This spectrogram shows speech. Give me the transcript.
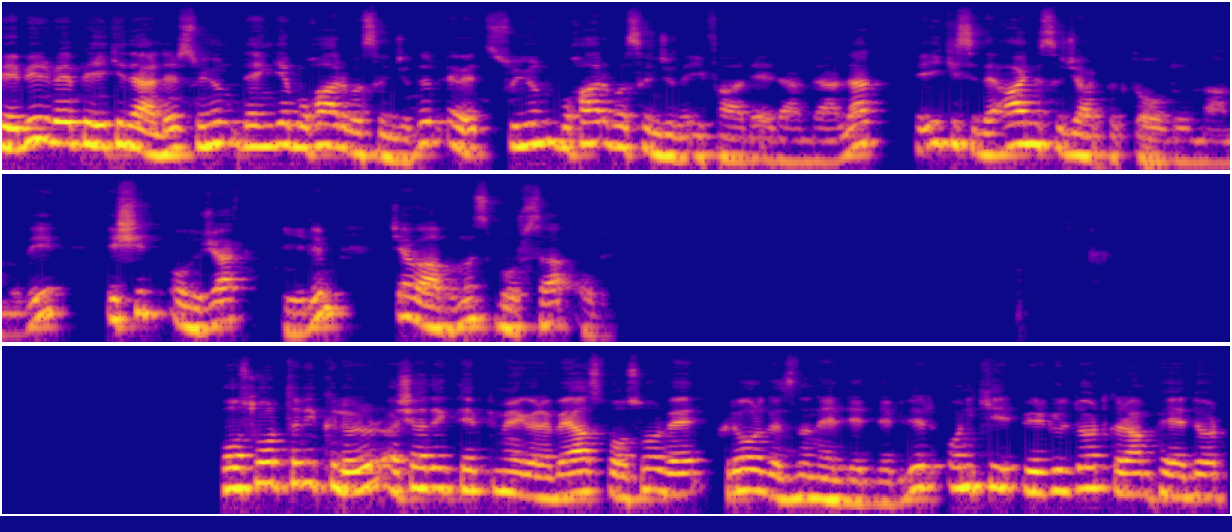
P1 ve P2 değerleri suyun denge buhar basıncıdır. Evet suyun buhar basıncını ifade eden değerler ve ikisi de aynı sıcaklıkta olduğundan dolayı eşit olacak diyelim. Cevabımız Bursa oluyor. Fosfor triklorür aşağıdaki tepkimeye göre beyaz fosfor ve klor gazından elde edilebilir. 12,4 gram P4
